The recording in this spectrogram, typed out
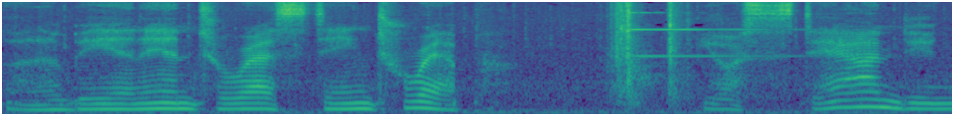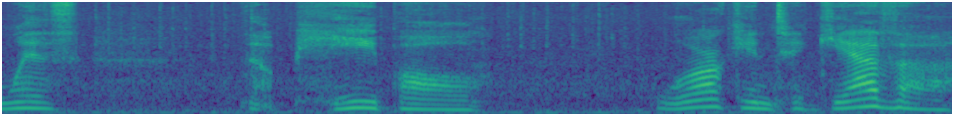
Gonna be an interesting trip. You're standing with the people. Working together.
